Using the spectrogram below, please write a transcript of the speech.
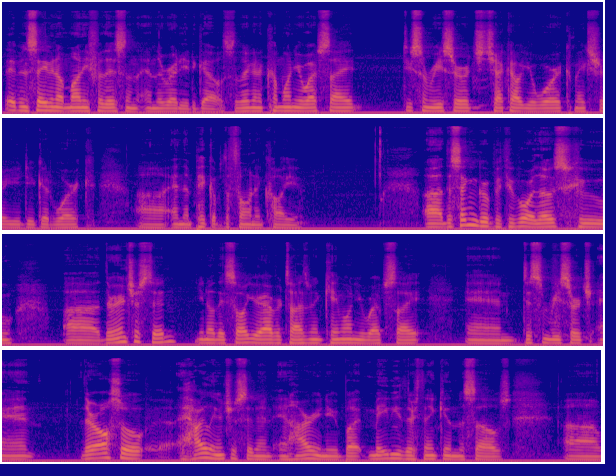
They've been saving up money for this and, and they're ready to go. So they're going to come on your website, do some research, check out your work, make sure you do good work, uh, and then pick up the phone and call you. Uh, the second group of people are those who uh, they're interested. You know, they saw your advertisement, came on your website, and did some research, and they're also highly interested in, in hiring you, but maybe they're thinking themselves, uh,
